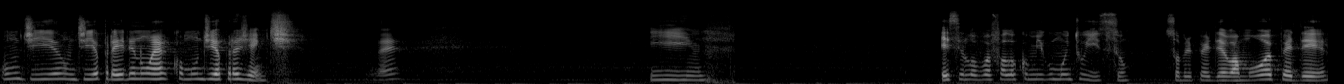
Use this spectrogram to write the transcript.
um dia, um dia para ele não é como um dia para a gente. Né? E esse louvor falou comigo muito isso, sobre perder o amor, perder.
